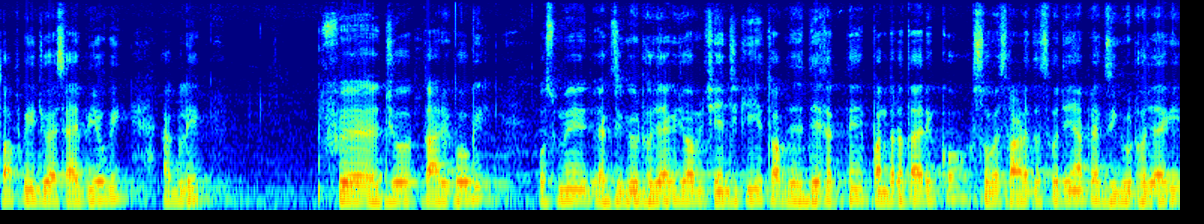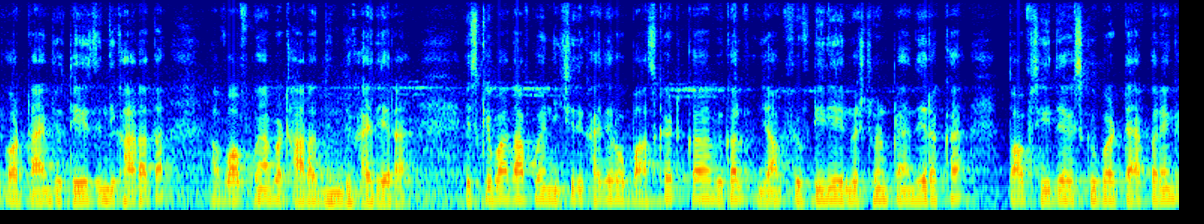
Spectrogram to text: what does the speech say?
तो आपकी जो एसआईपी होगी, अगली जो तारीख होगी उसमें जो एग्जीक्यूट हो जाएगी, जो आपने चेंज की है तो आप जैसे दे सकते हैं पंद्रह तारीख को, सुबह साढ़े दस बजे यहाँ पे एग्जीक्यूट हो जाएगी और टाइम जो तेईस दिन दिखा रहा था, अब वो आपको यहाँ पे अठारह दिन दिखाई दे रहा है। इसके बाद आपको यहाँ नीचे दिखाई दे रहा हो बास्केट का विकल्प, जहाँ फिफ्टी डे इन्वेस्टमेंट प्लान दे रखा है तो आप सीधे इसके ऊपर टैप करेंगे।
